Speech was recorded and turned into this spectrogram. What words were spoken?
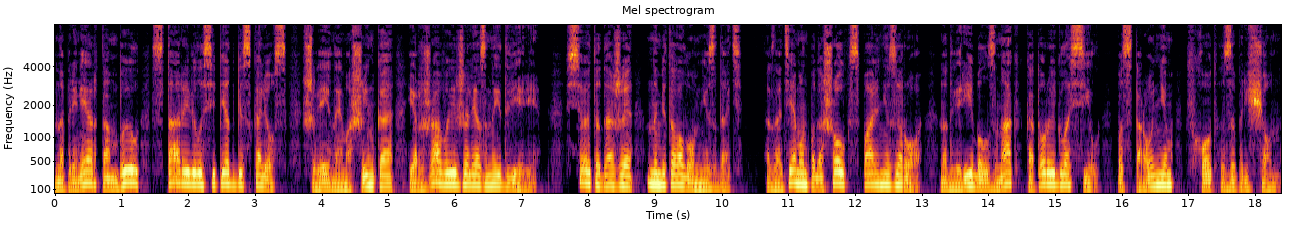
Например, там был старый велосипед без колес, швейная машинка и ржавые железные двери. Все это даже на металлолом не сдать. Затем он подошел к спальне Зеро. На двери был знак, который гласил «Посторонним вход запрещен».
